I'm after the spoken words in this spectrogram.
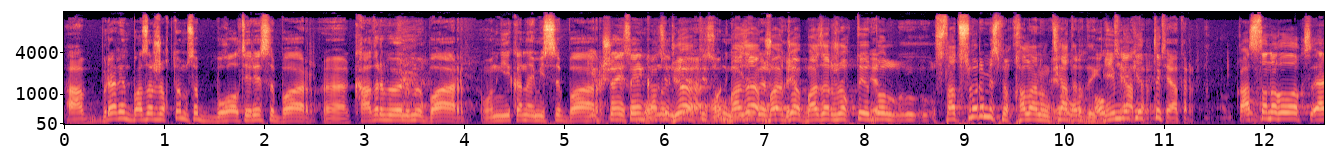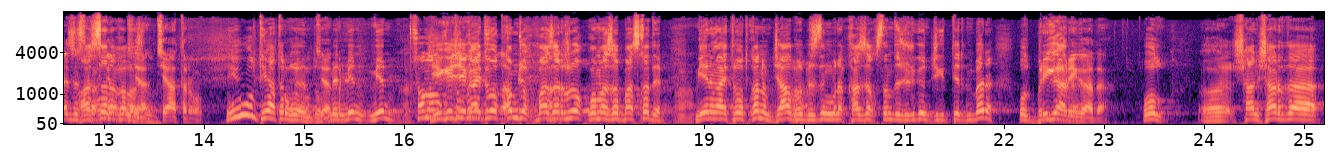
А бірақ енді базар жоқ та мысалы бухгалтериясы бар ә, кадр бөлімі бар оның экономисі бар. Екі-үш ай сайын концерт жоқ, базар жоқ деген ол статусы бар емес пе қаланың театры деген Мемлекеттік- театр. Астана қаласы Астана қаласы. Те- театр ол. И ол театр ғой енді мен мен мен жеке жеке айтып отқаным жоқ базар жоқ болмаса басқа деп. Менің айтып отқаным жалпы біздің мына қазақстанда жүрген жігіттердің бәрі ол бригада. Бригада. Ол шаншар да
